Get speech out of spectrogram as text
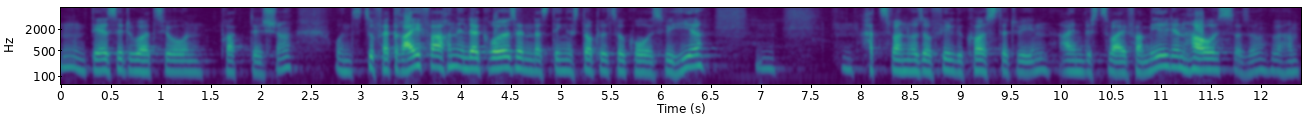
In hm, der Situation praktisch uns zu verdreifachen in der Größe, denn das Ding ist doppelt so groß wie hier. Hat zwar nur so viel gekostet wie ein ein bis zwei Familienhaus, also wir haben,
